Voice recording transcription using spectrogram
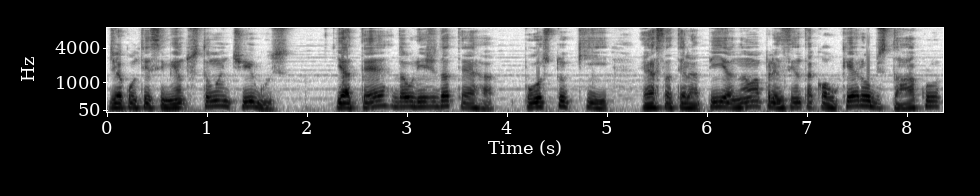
de acontecimentos tão antigos e até da origem da Terra, posto que esta terapia não apresenta qualquer obstáculo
